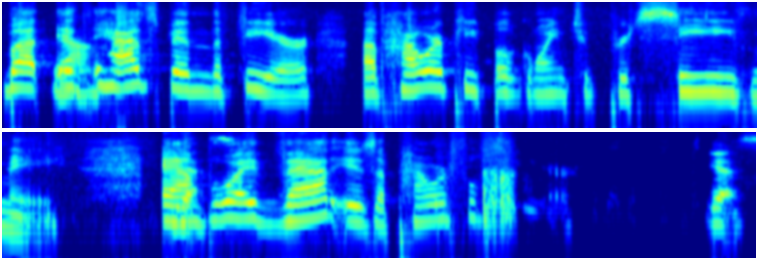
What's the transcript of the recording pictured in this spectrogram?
But Yeah. it has been the fear of how are people going to perceive me? And Yes. boy, that is a powerful fear. Yes,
